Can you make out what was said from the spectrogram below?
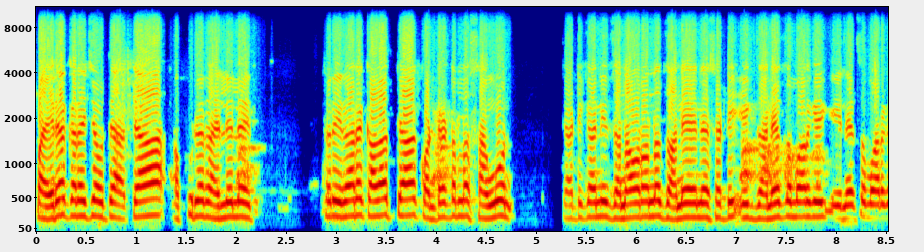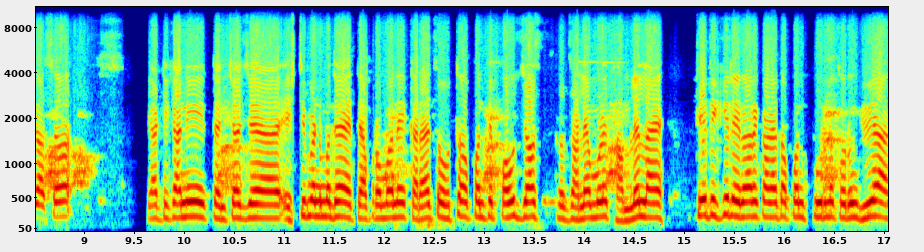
पायऱ्या करायच्या होत्या त्या अपुऱ्या राहिलेल्या आहेत. तर येणाऱ्या काळात त्या कॉन्ट्रॅक्टरला सांगून त्या ठिकाणी जनावरांना जाण्या येण्यासाठी एक जाण्याचा मार्ग एक येण्याचा मार्ग असं या ठिकाणी त्यांच्या ज्या एस्टिमेटमध्ये आहे त्याप्रमाणे करायचं होतं. पण ते पाऊस जास्त झाल्यामुळे थांबलेलं आहे. ते देखील येणाऱ्या काळात आपण पूर्ण करून घेऊया.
